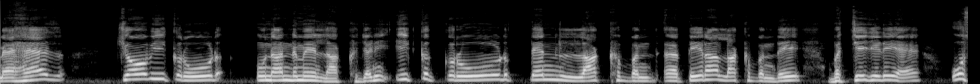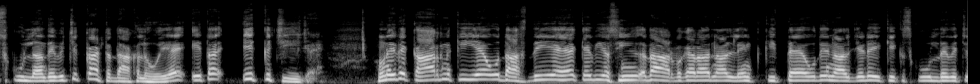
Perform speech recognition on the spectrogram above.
ਮਹਿਜ਼ 24 ਕਰੋੜ 99 ਲੱਖ ਜਾਨੀ 1 ਕਰੋੜ 3 ਲੱਖ ਬੰਦ ਅ, 13 ਲੱਖ ਬੰਦੇ ਬੱਚੇ ਜਿਹੜੇ ਐ ਉਹ ਸਕੂਲਾਂ ਦੇ ਵਿੱਚ ਘੱਟ ਦਾਖਲ ਹੋਏ ਐ। ਇਹ ਤਾਂ ਇੱਕ ਚੀਜ਼ ਹੈ ਹੁਣ ਇਹਦੇ ਕਾਰਨ ਕੀ ਹੈ ਉਹ ਦੱਸਦੇ ਹੈ ਕਿ ਵੀ ਅਸੀਂ ਆਧਾਰ ਵਗੈਰਾ ਨਾਲ ਲਿੰਕ ਕੀਤਾ ਹੈ ਉਹਦੇ ਨਾਲ ਜਿਹੜੇ ਇੱਕ ਇੱਕ ਸਕੂਲ ਦੇ ਵਿੱਚ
